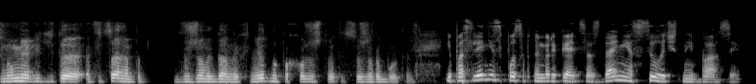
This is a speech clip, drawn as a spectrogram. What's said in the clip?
Но у меня каких-то официально подтвержденных данных нет, но похоже, что это все же работает. И последний способ номер пять – создание ссылочной базы.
